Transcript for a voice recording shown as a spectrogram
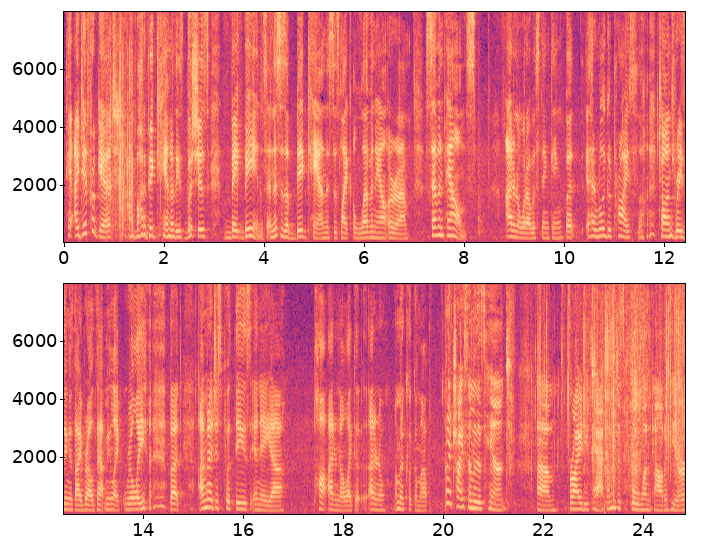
Okay, I did forget, I bought a big can of these Bush's baked beans, and this is a big can. This is like 11 ounce, or uh, seven pounds. I don't know what I was thinking, but it had a really good price. John's raising his eyebrows at me like, really? but I'm gonna just put these in a uh, pot, I don't know, like a, I don't know, I'm gonna cook them up. I'm gonna try some of this hint um, variety pack. Let me just pull one out of here.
